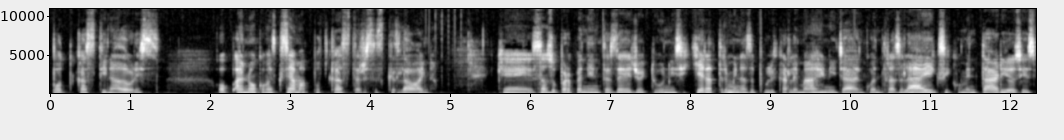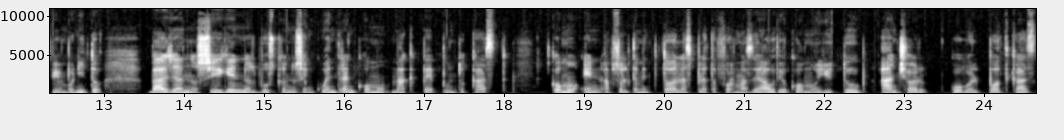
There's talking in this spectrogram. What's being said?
podcastinadores. ah, no, ¿cómo es que se llama? Podcasters, es que es la vaina que están súper pendientes de ello y tú ni siquiera terminas de publicar la imagen y ya encuentras likes y comentarios y es bien bonito. Vayan, nos siguen, nos buscan, nos encuentran como macp.cast, como en absolutamente todas las plataformas de audio como YouTube, Anchor, Google Podcast,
